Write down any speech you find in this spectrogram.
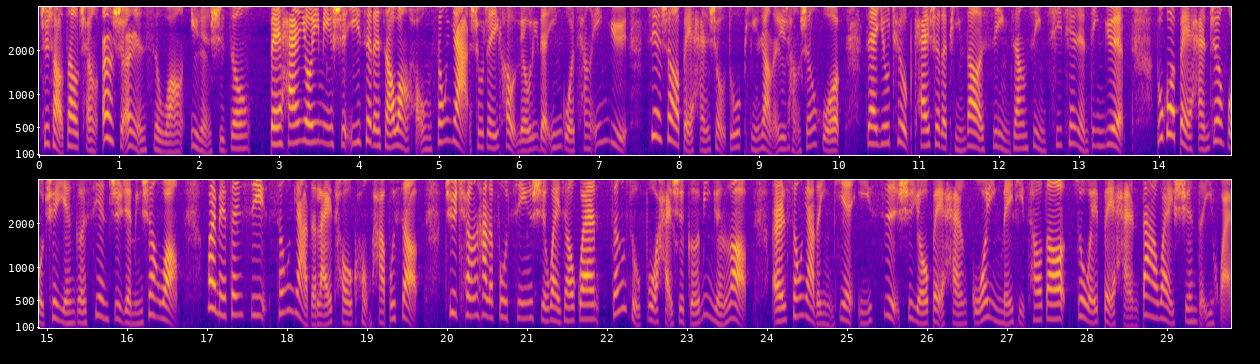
至少造成二十二人死亡，一人失踪。北韩有一名十一岁的小网红松雅，说着一口流利的英国腔英语，介绍北韩首都平壤的日常生活。在 YouTube 开设的频道吸引将近七千人订阅。不过，北韩政府却严格限制人民上网。外媒分析，松雅的来头恐怕不小。据称，他的父亲是外交官，曾祖父还是革命元老。而松雅的影片疑似是由北韩国营媒体操刀，作为北韩大外宣的一环。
